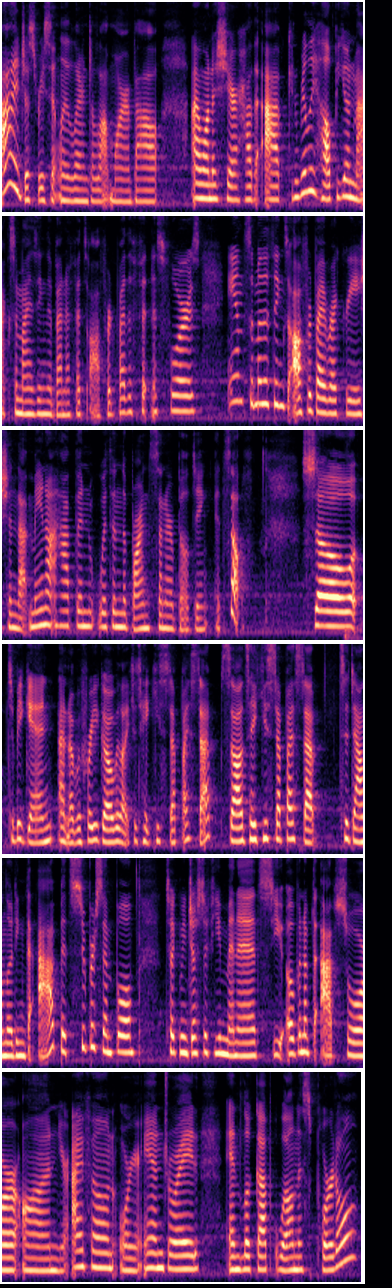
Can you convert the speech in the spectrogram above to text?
I just recently learned a lot more about. I want to share how the app can really help you in maximizing the benefits offered by the fitness floors and some of the things offered by recreation that may not happen within the Barnes Center building itself. So, to begin, I know before you go, we like to take you step by step. So, I'll take you step by step to downloading the app. It's super simple. Took me just a few minutes. You open up the App Store on your iPhone or your Android and look up Wellness Portal.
